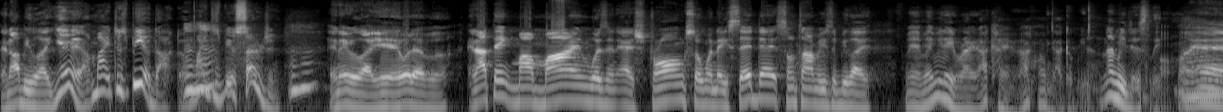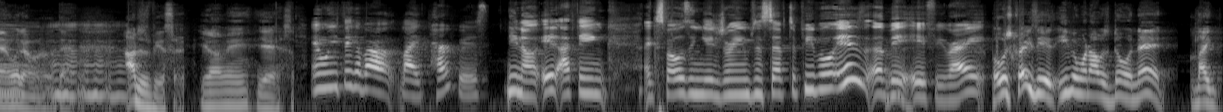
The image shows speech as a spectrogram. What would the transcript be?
And I'll be like, "Yeah, I might just be a doctor. I might just be a surgeon." And they were like, "Yeah, whatever." And I think my mind wasn't as strong, so when they said that, sometimes I used to be like. Man, maybe they right. I can't. I think I could be. Let me just leave. Like, yeah, mm-hmm. whatever. with that. Mm-hmm, mm-hmm, I'll just be a surgeon. You know what I mean? Yeah. So, And when you think about like purpose, you know, it I think exposing your dreams and stuff to people is a bit iffy, right? But what's crazy is even when I was doing that, like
